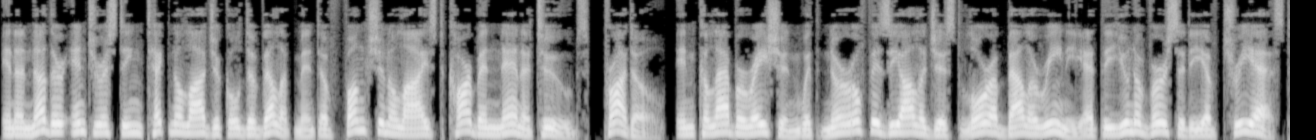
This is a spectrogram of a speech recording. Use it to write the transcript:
In another interesting technological development of functionalized carbon nanotubes, Prato, in collaboration with neurophysiologist Laura Ballerini at the University of Trieste,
